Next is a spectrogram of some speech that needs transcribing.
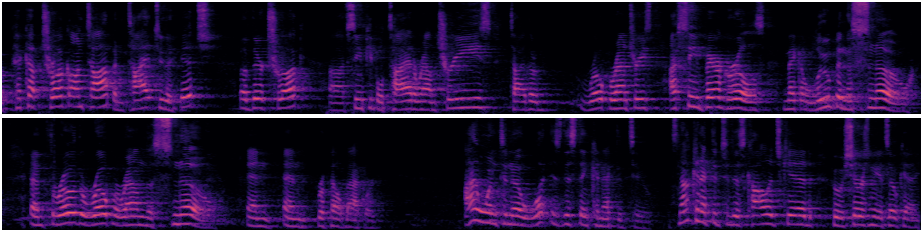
a pickup truck on top and tie it to the hitch of their truck. Uh, I've seen people tie it around trees, tie the rope around trees. I've seen Bear Grylls make a loop in the snow and throw the rope around the snow and, and rappel backward. I wanted to know what is this thing connected to? It's not connected to this college kid who assures me it's okay.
